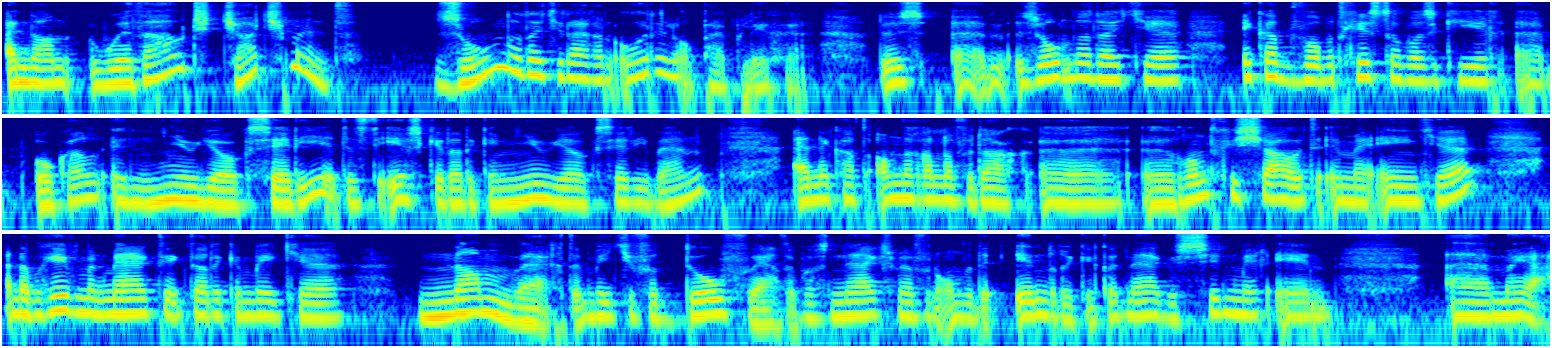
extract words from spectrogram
en dan without judgment. Zonder dat je daar een oordeel op hebt liggen. Dus um, zonder dat je. Ik had bijvoorbeeld gisteren was ik hier uh, ook al in New York City. Het is de eerste keer dat ik in New York City ben. En ik had anderhalve dag uh, rondgeschouwd in mijn eentje. En op een gegeven moment merkte ik dat ik een beetje nam werd. Een beetje verdoofd werd. Ik was nergens meer van onder de indruk. Ik had nergens zin meer in. Uh, maar ja.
